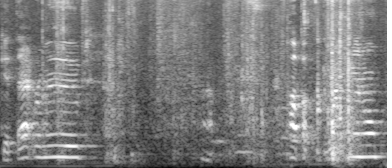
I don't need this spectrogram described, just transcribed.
Get that removed. Pop up the door panel.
